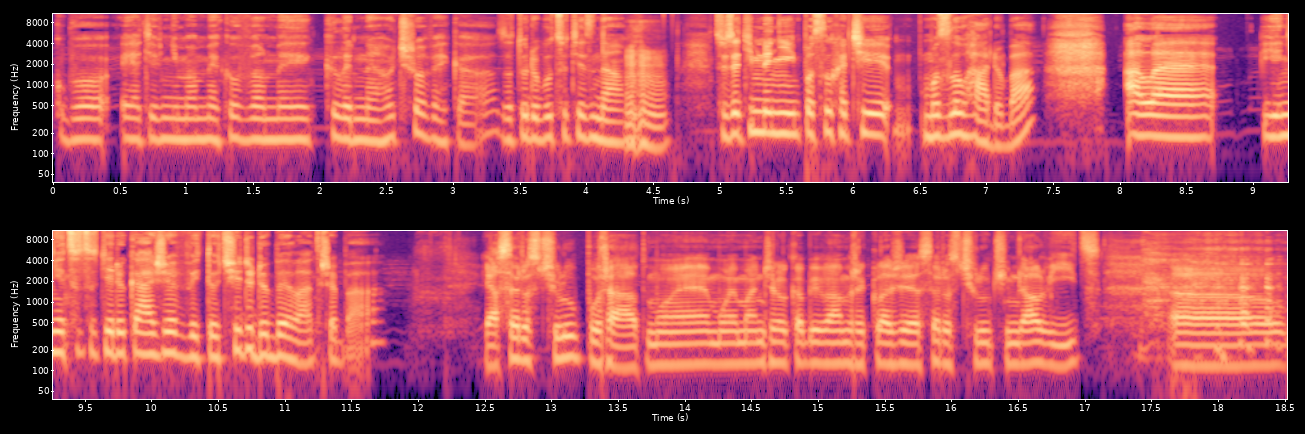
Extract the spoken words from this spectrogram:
Kubo, já tě vnímám jako velmi klidného člověka za tu dobu, co tě znám. Mm-hmm. Což zatím není posluchači moc dlouhá doba, ale je něco, co tě dokáže vytočit do byla třeba? Já se rozčilu pořád. Moje, moje manželka by vám řekla, že se rozčilu čím dál víc. Uh,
